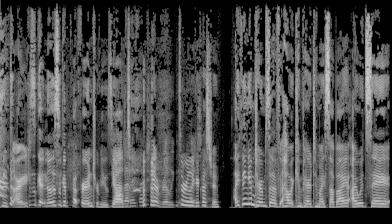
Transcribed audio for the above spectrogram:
Sorry. this is good. No, this is a good prep for interviews, Yeah, y'all. that is actually a really good That's a really good question. I think in terms of how it compared to my sub I, I would say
